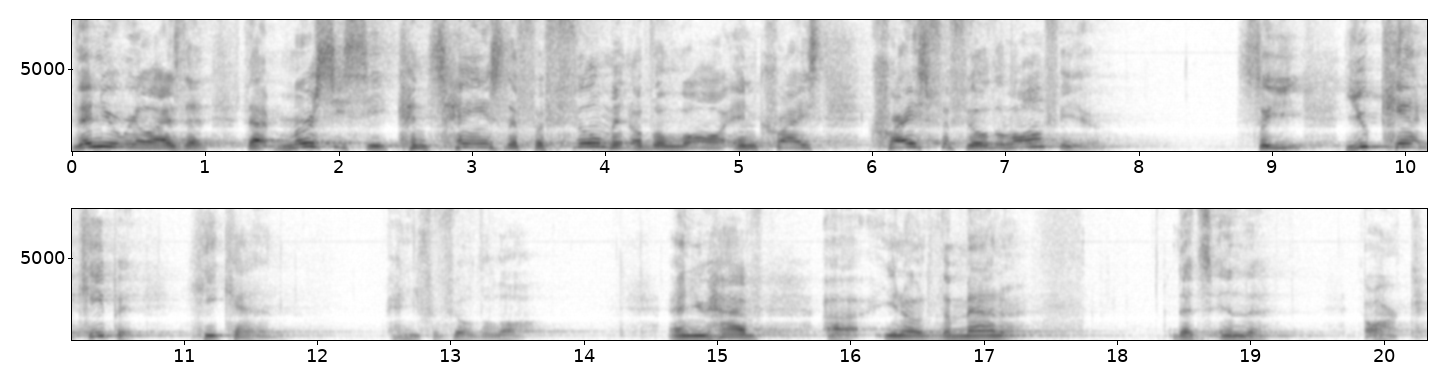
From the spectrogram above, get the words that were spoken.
then you realize that that mercy seat contains the fulfillment of the law in Christ. Christ fulfilled the law for you. So you, you can't keep it. He can. And he fulfilled the law. And you have, uh, you know, the manna that's in the ark.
